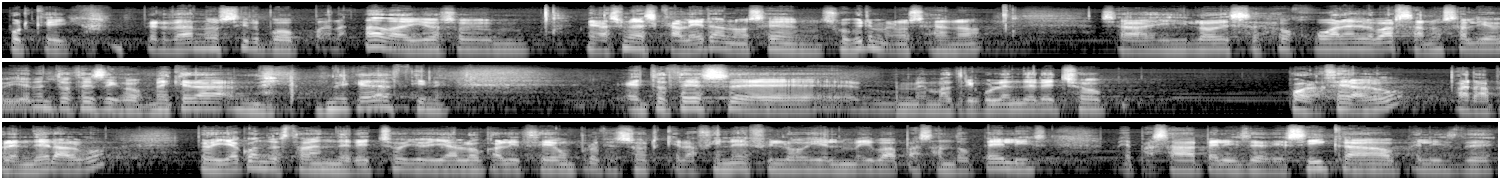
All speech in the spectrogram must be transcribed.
Porque yo, en verdad no sirvo para nada. Yo soy, me das una escalera, no sé subirme, o sea, no. O sea, y lo de jugar en el Barça no salió bien, entonces digo, me queda, me, me queda el cine. Entonces eh, me matriculé en Derecho por hacer algo, para aprender algo, pero ya cuando estaba en Derecho yo ya localicé a un profesor que era cinéfilo y él me iba pasando pelis, me pasaba pelis de De Sica o pelis de,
